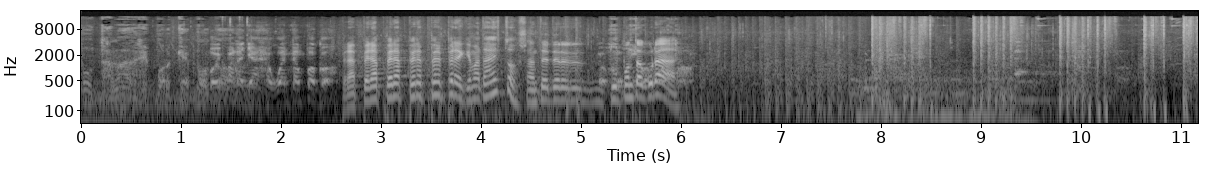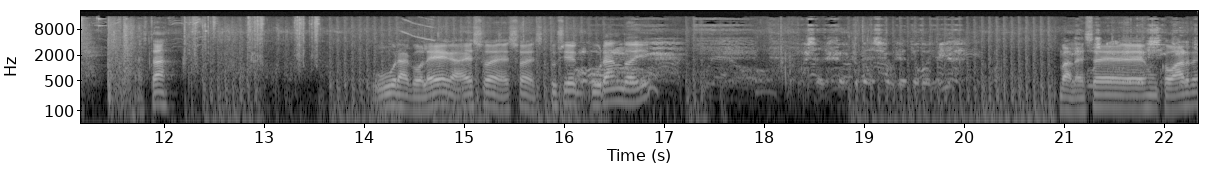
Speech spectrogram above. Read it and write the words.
Puta madre, ¿por qué poco? Voy para allá, aguanta un poco. Espera, espera, espera, espera, espera, espera, hay que matar a estos antes de tu ponte a curar. Está. Cura, colega, eso es, eso es. ¿Tú sigues curando ahí? Vale, ese es un cobarde.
